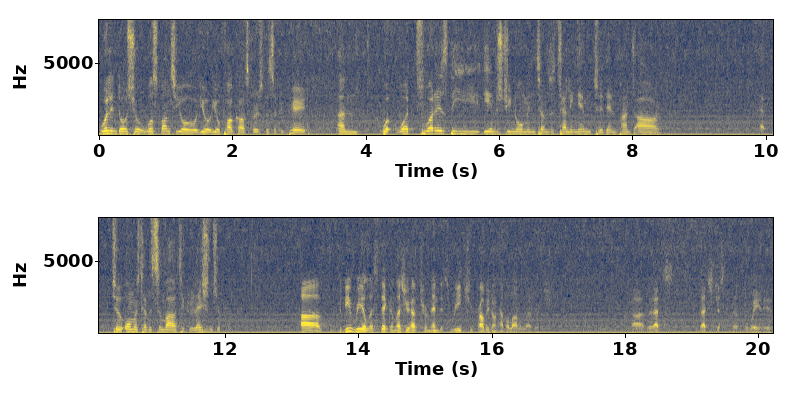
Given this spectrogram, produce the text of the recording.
we'll endorse your we'll sponsor your, your, your podcast for a specific period, um, what what what is the, the industry norm in terms of telling them to then punt our to almost have a symbiotic relationship? Uh, to be realistic, unless you have tremendous reach, you probably don't have a lot of leverage. Uh, that's that's just the, the, way it is.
